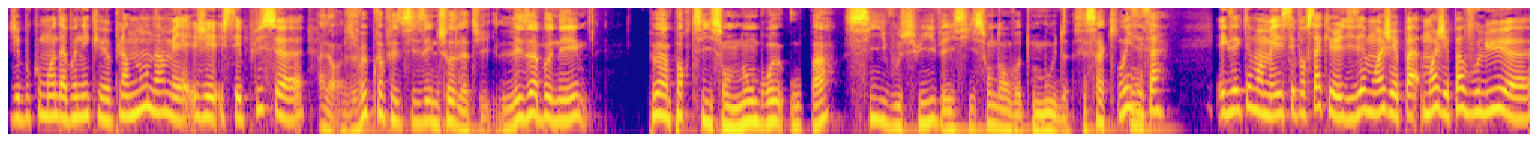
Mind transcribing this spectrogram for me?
j'ai beaucoup moins d'abonnés que plein de monde, hein, mais c'est plus. Alors, je veux préciser une chose là-dessus. Les abonnés, peu importe s'ils sont nombreux ou pas, s'ils vous suivent et s'ils sont dans votre mood, c'est ça qui. Oui, c'est ça. Exactement, mais c'est pour ça que je disais, moi j'ai pas, moi j'ai pas voulu euh,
